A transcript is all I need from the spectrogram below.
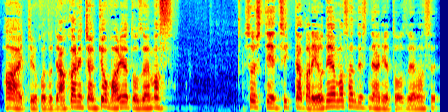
はい。ということで、あかねちゃん今日もありがとうございます。そして、ツイッターから米山さんですね。ありがとうございます。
